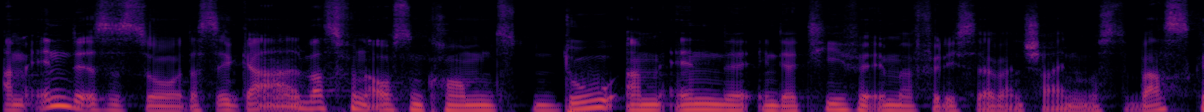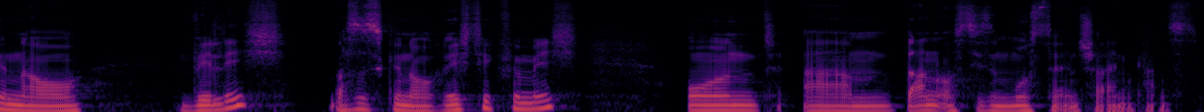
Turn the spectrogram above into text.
am Ende ist es so, dass egal was von außen kommt, du am Ende in der Tiefe immer für dich selber entscheiden musst. Was genau will ich? Was ist genau richtig für mich? Und ähm, dann aus diesem Muster entscheiden kannst.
